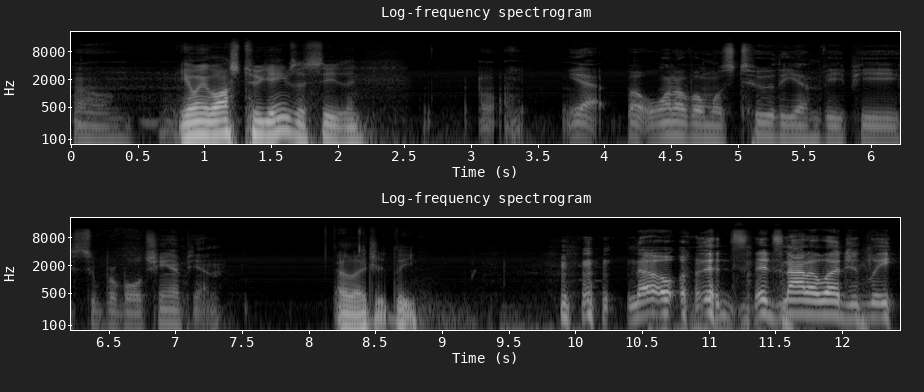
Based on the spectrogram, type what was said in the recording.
Um, He only lost two games this season. yeah, but one of them was to the MVP Super Bowl champion. Allegedly. No, it's it's not allegedly.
